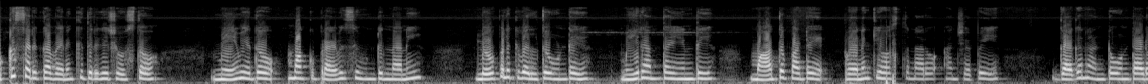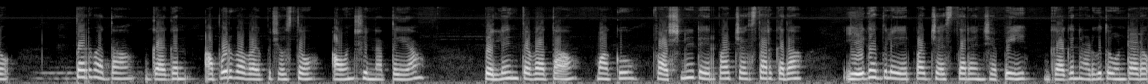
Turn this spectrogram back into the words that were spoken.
ఒక్కసారిగా వెనక్కి తిరిగి చూస్తూ మేమేదో మాకు ప్రైవసీ ఉంటుందని లోపలికి వెళ్తూ ఉంటే మీరంతా ఏంటి మాతో పాటే వెనక్కి వస్తున్నారు అని చెప్పి గగన్ అంటూ ఉంటాడు. తర్వాత గగన్ అపూర్వ వైపు చూస్తూ అవును చిన్నత్తయ్య పెళ్ళైన తర్వాత మాకు ఫస్ట్ నైట్ ఏర్పాటు చేస్తారు కదా ఏ గదిలో ఏర్పాటు చేస్తారని చెప్పి గగన్ అడుగుతూ ఉంటాడు.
